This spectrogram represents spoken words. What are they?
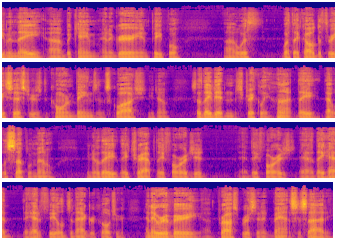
even they uh, became an agrarian people uh, with what they called the three sisters: the corn, beans, and squash. You know, so they didn't strictly hunt. They that was supplemental. You know, they they trapped, they foraged, uh, they foraged. Uh, they had they had fields and agriculture, and they were a very uh, prosperous and advanced society.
